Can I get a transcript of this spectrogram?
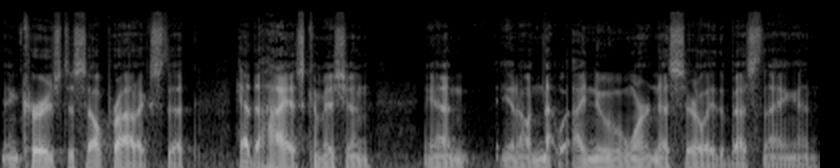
encouraged to sell products that had the highest commission, and you know, not, I knew weren't necessarily the best thing. And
